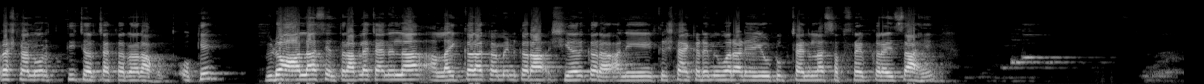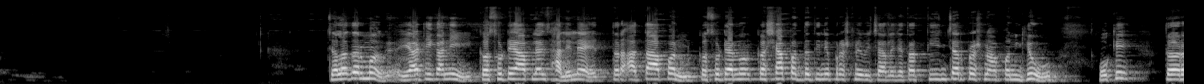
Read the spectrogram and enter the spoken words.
प्रश्नांवरती चर्चा करणार आहोत. ओके? व्हिडिओ आला असेल तर आपल्या चॅनलला लाईक करा कमेंट करा शेअर करा आणि कृष्णा अकॅडमी वराड या युट्यूब चॅनलला सबस्क्राईब करायचं आहे. चला तर मग या ठिकाणी कसोट्या आपल्या झालेल्या आहेत. तर आता आपण कसोट्यांवर कशा पद्धतीने प्रश्न विचारले जातात तीन चार प्रश्न आपण घेऊ. ओके तर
